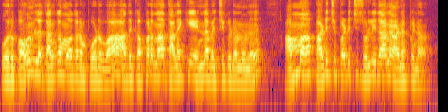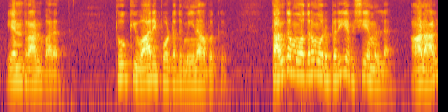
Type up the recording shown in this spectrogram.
ஒரு பவுன்ல தங்க மோதிரம் போடுவா அதுக்கப்புறம் தான் தலைக்கே எண்ணெய் வச்சுக்கிடணும்னு அம்மா படிச்சு படிச்சு சொல்லிதானே அனுப்பினா? என்றான் பரத். தூக்கி வாரி போட்டது மீனாவுக்கு. தங்க மோதிரம் ஒரு பெரிய விஷயம் இல்லை ஆனால்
